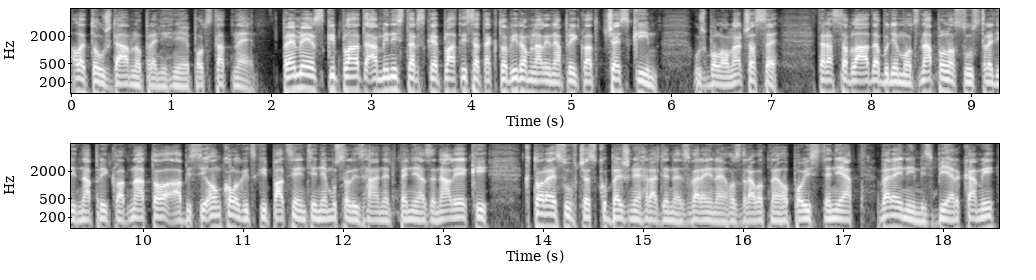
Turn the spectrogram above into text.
ale to už dávno pre nich nie je podstatné. Premiérsky plat a ministerské platy sa takto vyrovnali napríklad českým. Už bolo na čase. Teraz sa vláda bude môcť naplno sústrediť napríklad na to, aby si onkologickí pacienti nemuseli zháňať peniaze na lieky, ktoré sú v Česku bežne hradené z verejného zdravotného poistenia, verejnými zbierkami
